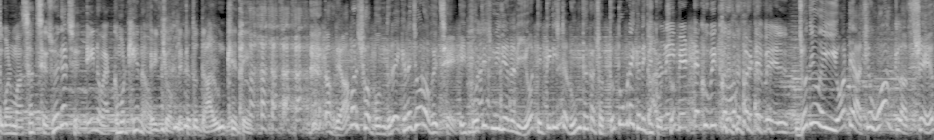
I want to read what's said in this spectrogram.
তোমার মাসাজ শেষ হয়ে গেছে? এই নাও এক কামড় খেয়ে নাও। এই চকলেটটা তো দারুণ খেতে। তাহলে আমার সব বন্ধুরা এখানে জড়ো হয়েছে। এই পঁচিশ মিলিয়নের ইয়টে তিরিশটা রুম থাকা সত্ত্বেও তোমরা এখানে কি কারণ করছ? এই বেডটা খুবই কমফোর্টেবল যদিও এই ইয়টে আছে ওয়ার্ল্ড ক্লাস শেফ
